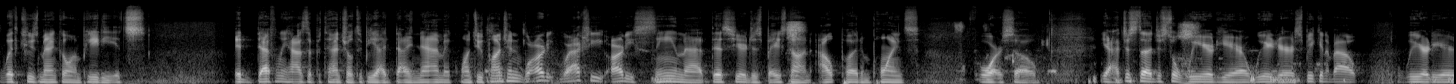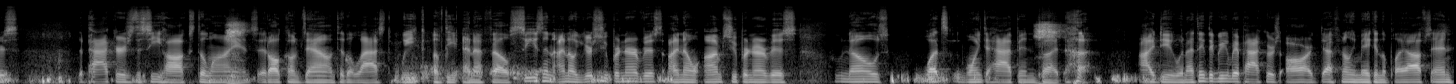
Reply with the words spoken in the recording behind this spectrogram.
with Kuzmenko and PD. It's it definitely has the potential to be a dynamic one-two punch, and we're already we're actually already seeing that this year just based on output and points for. So, yeah, just a just a weird year, weird year. Speaking about weird years, the Packers, the Seahawks, the Lions, it all comes down to the last week of the NFL season. I know you're super nervous. I know I'm super nervous. Who knows what's going to happen, but huh, I do. And I think the Green Bay Packers are definitely making the playoffs. And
